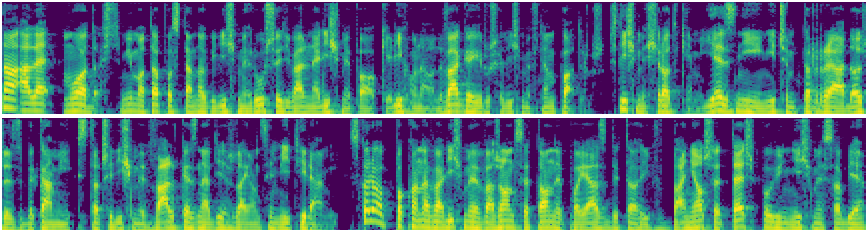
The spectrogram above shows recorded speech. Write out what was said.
no ale młodość. Mimo to postanowiliśmy ruszyć, walnęliśmy po kielichu na odwagę i ruszyliśmy w tę podróż. Szliśmy środkiem jezdni niczym torreadorzy z bykami stoczyliśmy walkę z nadjeżdżającymi tirami. Skoro pokonywaliśmy ważące tony pojazdy, to i w baniosze też powinniśmy sobie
